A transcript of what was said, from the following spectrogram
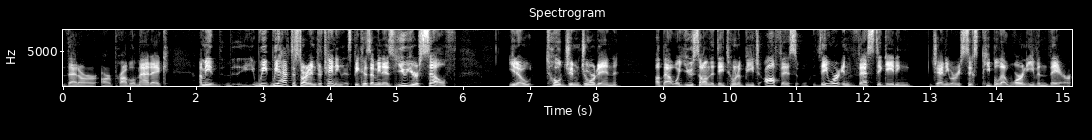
that are are problematic. I mean, we we have to start entertaining this because I mean, as you yourself, you know, told Jim Jordan about what you saw in the Daytona Beach office, they were investigating January 6th people that weren't even there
